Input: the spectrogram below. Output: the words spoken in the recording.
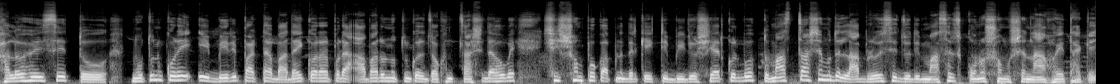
ভালো হয়েছে। তো নতুন করে এই বেরি পাটটা বাদাই করার পরে আবারও নতুন করে যখন চাষে দেওয়া হবে, সেই সম্পর্কে আপনাদেরকে একটি ভিডিও শেয়ার করব। তো মাছ চাষের মধ্যে লাভ রয়েছে যদি মাছের কোনো সমস্যা না হয়ে থাকে।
